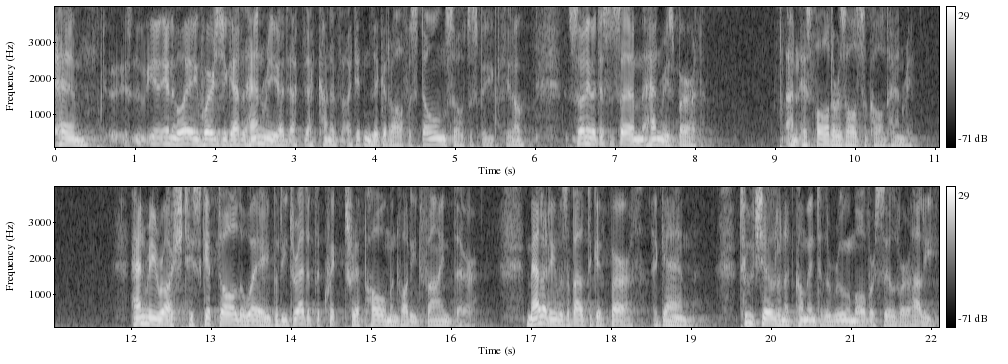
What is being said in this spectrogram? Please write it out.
Um, in a way, where did you get Henry? I, I, I, kind of I didn't lick it off a stone, so to speak, you know. So anyway, this is um, Henry's birth, and his father is also called Henry. Henry rushed. He skipped all the way, but he dreaded the quick trip home and what he'd find there. Melody was about to give birth again. Two children had come into the room over Silver Alley,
